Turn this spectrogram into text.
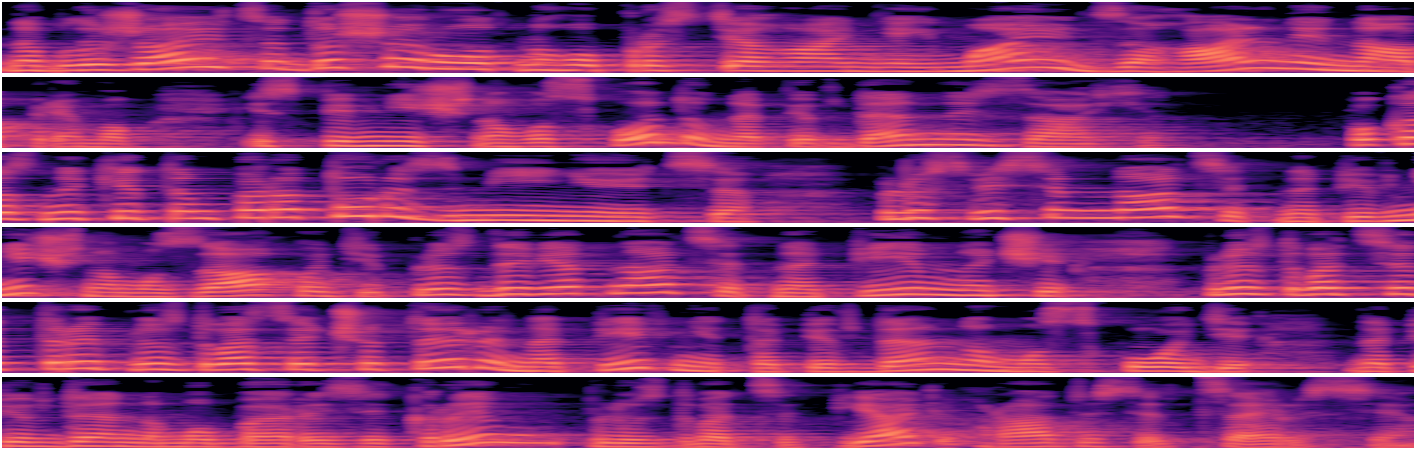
наближаються до широтного простягання і мають загальний напрямок із північного сходу на південний захід. Показники температури змінюються: плюс 18 на північному заході, плюс 19 на півночі, плюс 23, плюс 24 на півдні та південному сході, на південному березі Криму плюс 25 градусів Цельсія.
